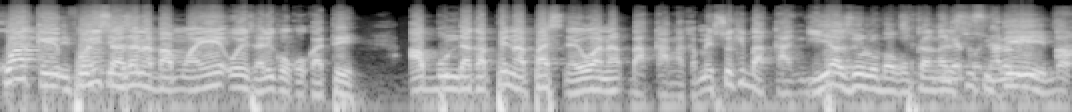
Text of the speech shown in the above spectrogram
faut polisi aza na bamoyen oyo ezali kokoka te abundaka mpe na pasi na ye wana bakangaka. Mais soki bakangi. Ye azoloba kokanga lisusu te. Ba-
